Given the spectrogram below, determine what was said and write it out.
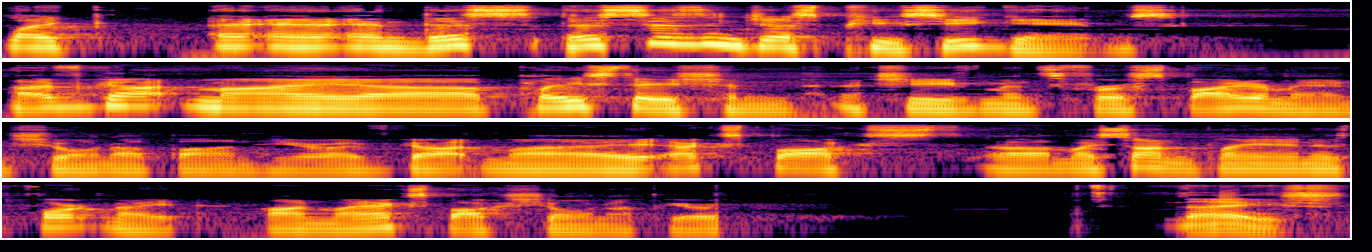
Like and, and this this isn't just PC games. I've got my uh, PlayStation achievements for Spider-Man showing up on here. I've got my Xbox, uh, my son playing his Fortnite on my Xbox showing up here. Nice.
